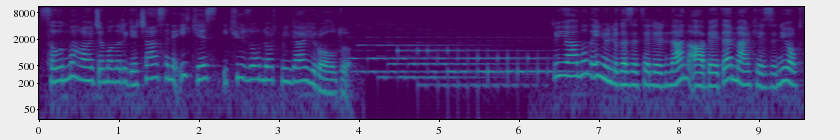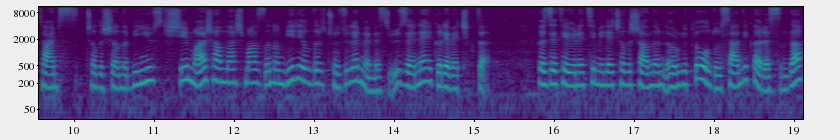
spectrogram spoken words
savunma harcamaları geçen sene ilk kez 214 milyar euro oldu. Dünyanın en ünlü gazetelerinden ABD merkezli New York Times çalışanı 1100 kişi maaş anlaşmazlığının bir yıldır çözülememesi üzerine greve çıktı. Gazete yönetimiyle çalışanların örgütlü olduğu sendika arasında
